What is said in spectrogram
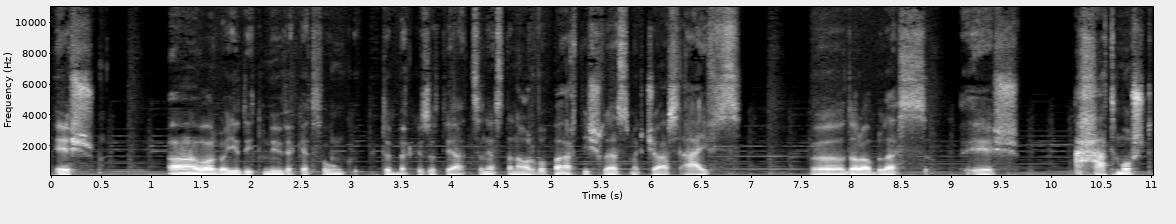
és a Varga Judit műveket fogunk többek között játszani, aztán Arvo Párt is lesz, meg Charles Ives ö, darab lesz, és hát most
